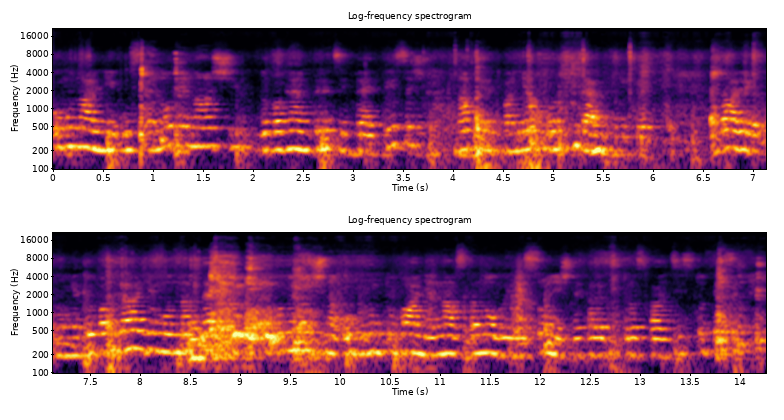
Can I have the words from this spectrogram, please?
комунальні установи наші додаємо 35 тисяч на придбання оргтехніки. Далі додаємо на економічне обґрунтування на встановлення сонячних електростанцій 100 тисяч,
